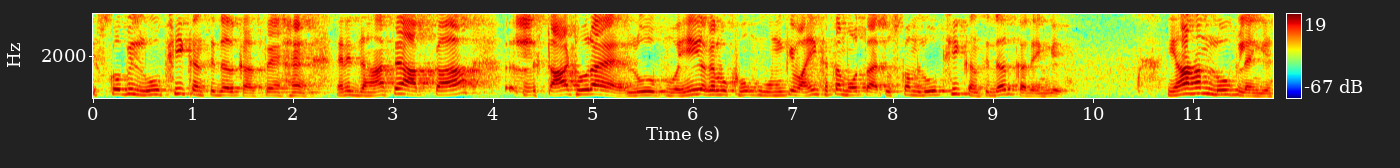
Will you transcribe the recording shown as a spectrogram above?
इसको भी लूप ही कंसिडर करते हैं. यानी जहाँ से आपका स्टार्ट हो रहा है लूप वहीं अगर वो घूम के वहीं ख़त्म होता है तो उसको हम लूप ही कंसिडर करेंगे. यहाँ हम लूप लेंगे।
